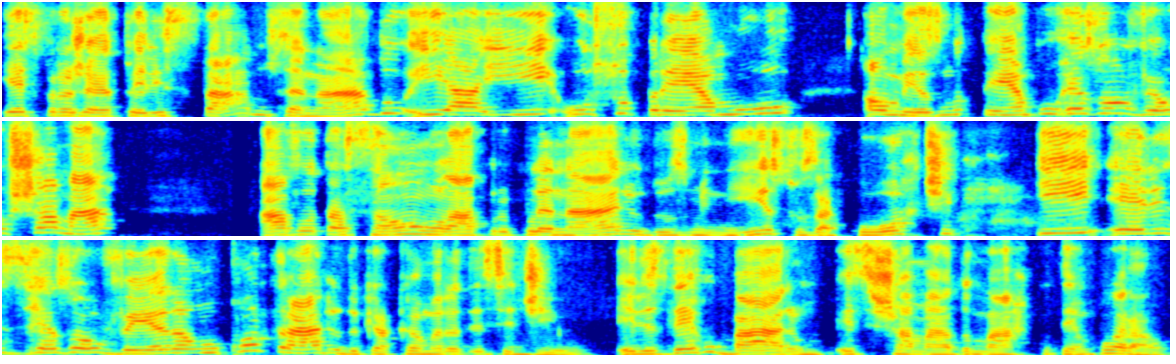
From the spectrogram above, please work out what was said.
Esse projeto ele está no Senado e aí o Supremo, ao mesmo tempo, resolveu chamar a votação lá para o plenário dos ministros, a corte, e eles resolveram o contrário do que a Câmara decidiu. Eles derrubaram esse chamado marco temporal.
